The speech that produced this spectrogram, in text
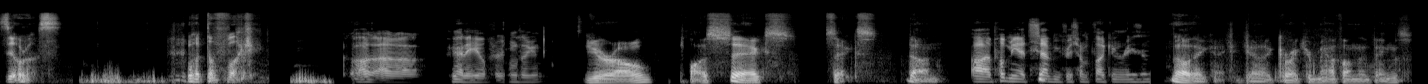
Zoros, what the fuck? Uh, uh, I gotta heal for one second. Zero plus six. Six. Done. Uh, it put me at seven for some fucking reason. Oh, they got you gotta correct your math on the things.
